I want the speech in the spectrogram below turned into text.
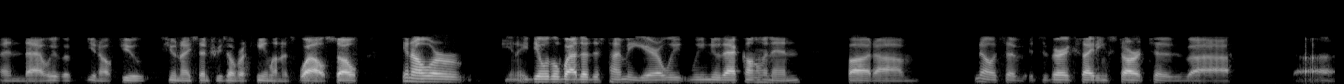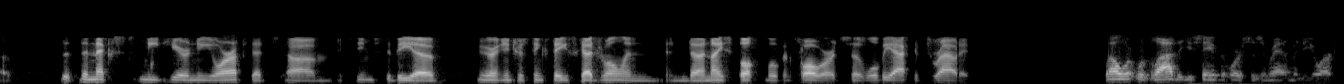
and uh, we have a you know a few few nice entries over at Keeneland as well. So, you know, we're you know you deal with the weather this time of year. We we knew that going in, but um, no, it's a it's a very exciting start to uh, uh, the the next meet here in New York. That um, it seems to be a very interesting state schedule and and a nice book moving forward. So we'll be active throughout it. Well, we're glad that you saved the horses and ran them in New York,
